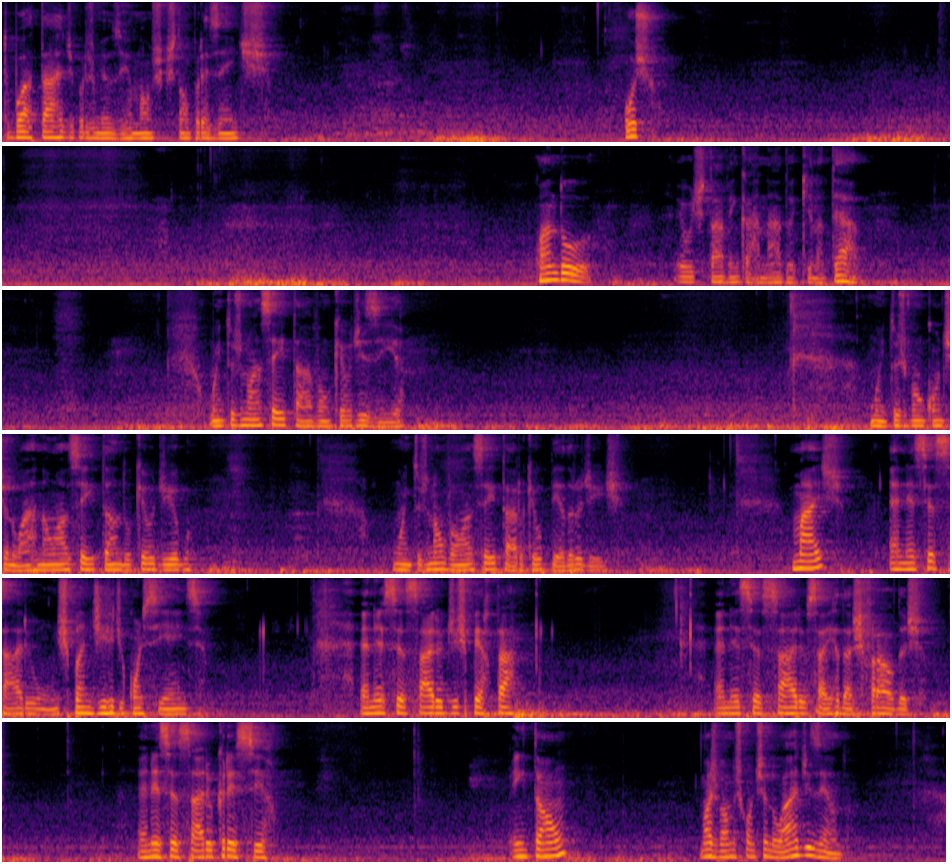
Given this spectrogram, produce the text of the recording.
Muito boa tarde para os meus irmãos que estão presentes. Oxo. Quando eu estava encarnado aqui na Terra, muitos não aceitavam o que eu dizia. Muitos vão continuar não aceitando o que eu digo. Muitos não vão aceitar o que o Pedro diz. Mas é necessário um expandir de consciência. É necessário despertar. É necessário sair das fraldas. É necessário crescer. Então, nós vamos continuar dizendo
